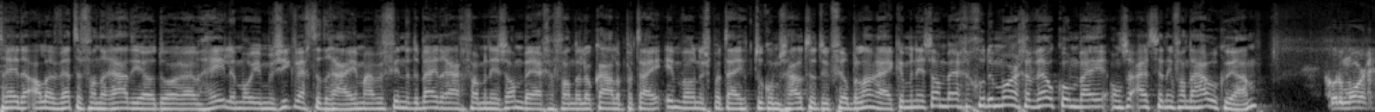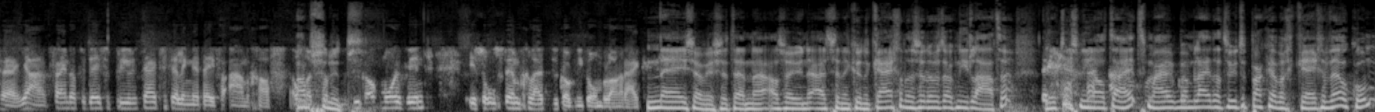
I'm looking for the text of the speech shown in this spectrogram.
overtreden alle wetten van de radio door een hele mooie muziek weg te draaien. Maar we vinden de bijdrage van meneer Zandbergen van de lokale partij Inwonerspartij Toekomst Houdt natuurlijk veel belangrijker. Meneer Zandbergen, goedemorgen. Welkom bij onze uitzending van de Hou ik u aan. Goedemorgen. Ja, fijn dat u deze prioriteitsstelling net even aangaf. Omdat Absoluut. Wat ik natuurlijk ook mooi vind, is ons stemgeluid natuurlijk ook niet onbelangrijk. Nee, zo is het. En uh, als we u in de uitzending kunnen krijgen, dan zullen we het ook niet laten. Dat is niet altijd, maar ik ben blij dat we u te pak hebben gekregen. Welkom.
